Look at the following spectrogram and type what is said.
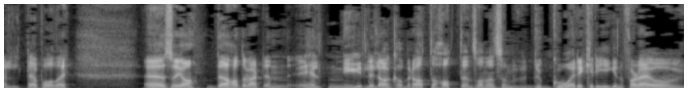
alltid er på deg. Eh, så ja, det hadde vært en helt nydelig lagkamerat hatt en sånn en som du går i krigen for deg og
